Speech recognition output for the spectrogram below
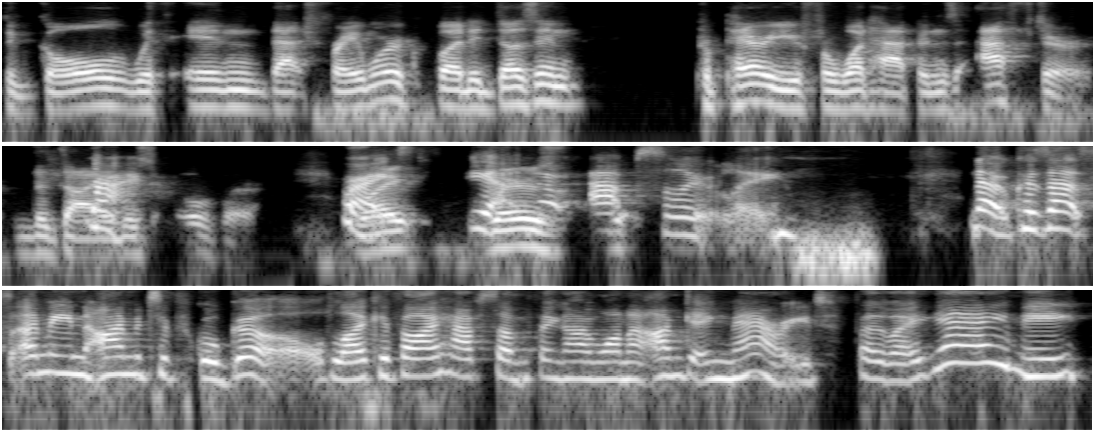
the goal within that framework, but it doesn't prepare you for what happens after the diet right. is over. Right. right? Yeah. No, absolutely. No, because that's, I mean, I'm a typical girl. Like, if I have something I want to, I'm getting married, by the way. Yay, me.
